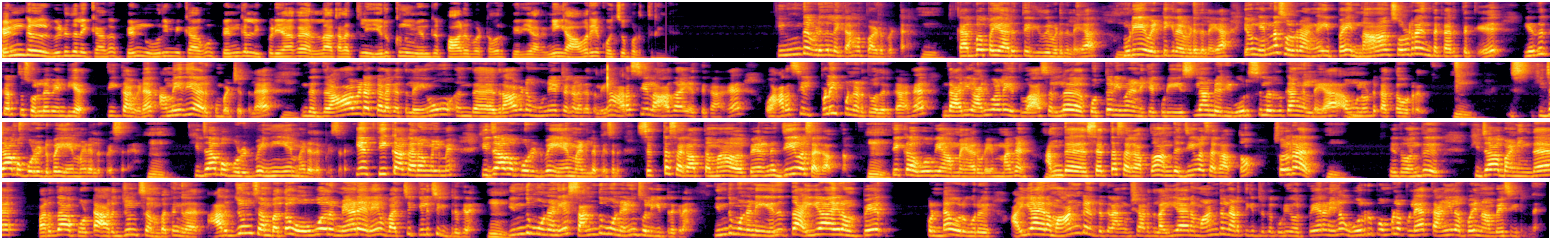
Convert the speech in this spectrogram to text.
பெண்கள் விடுதலைக்காக பெண் உரிமைக்காகவும் பெண்கள் இப்படியாக எல்லா களத்திலும் இருக்கணும் என்று பாடுபட்டவர் பெரியார் நீங்க அவரையே கொச்சப்படுத்துறீங்க இந்த விடுதலைக்காக பாடுபட்டேன். கர்ப்பப்பை அறுத்தெரிக்கிறது விடுதலையா. முடிய வெட்டிக்கிற விடுதலையா இவங்க என்ன சொல்றாங்க இப்ப நான் சொல்ற இந்த கருத்துக்கு எதிர்கருத்து சொல்ல வேண்டிய தீக்காவினர் அமைதியா இருக்கும் பட்சத்துல. இந்த திராவிட கழகத்திலையும் இந்த திராவிட முன்னேற்ற கழகத்திலையும் அரசியல் ஆதாயத்துக்காக அரசியல் பிழைப்பு நடத்துவதற்காக இந்த அறி அறிவாலயத்து வாசல்ல கொத்தடிமா நினைக்கக்கூடிய இஸ்லாமியர்கள் ஒரு சிலர் இருக்காங்க இல்லையா அவங்களோட கத்த விடுறது. ஹிஜாபு போட்டுட்டு போய் ஏன் மேடையில பேசுற. ஹிஜாபு போட்டுட்டு போய் நீ ஏன் மேடையில பேசுற. ஏன் தீக்காக்காரவங்களுமே? ஹிஜாபை போட்டுட்டு போய் ஏன் மேடையில பேசுற. செத்த சகாப்தமா அவர் பேர் என்ன? ஜீவ சகாப்தம். தீக்கா ஓவிய அம்மையாருடைய மகன்? அந்த செத்த சகாப்தம் அந்த ஜீவ சகாப்தம் சொல்றாரு. இது வந்து ஹிஜாப் அணிந்த பர்தா போட்ட அர்ஜுன் சம்பத்துங்கிறாரு. அர்ஜுன் சம்பத்தை ஒவ்வொரு மேடையிலையும் வச்சு கிழிச்சுக்கிட்டு இருக்கிறேன். இந்து முன்னணியை சந்து முன்னணின்னு சொல்லிக்கிட்டு இருக்கிறேன். இந்து முன்னணியை எதிர்த்து ஐயாயிரம் பேர் கொண்ட ஒரு ஒரு ஐயாயிரம் ஆண்கள் இருக்கிறாங்க விஷாரத்தில் ஐயாயிரம் ஆண்கள் நடத்திக்கிட்டு இருக்கக்கூடிய ஒரு பேரணியில ஒரு பொம்பளை பிள்ளையா தனியில போய் நான் பேசிக்கிட்டு இருந்தேன்.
